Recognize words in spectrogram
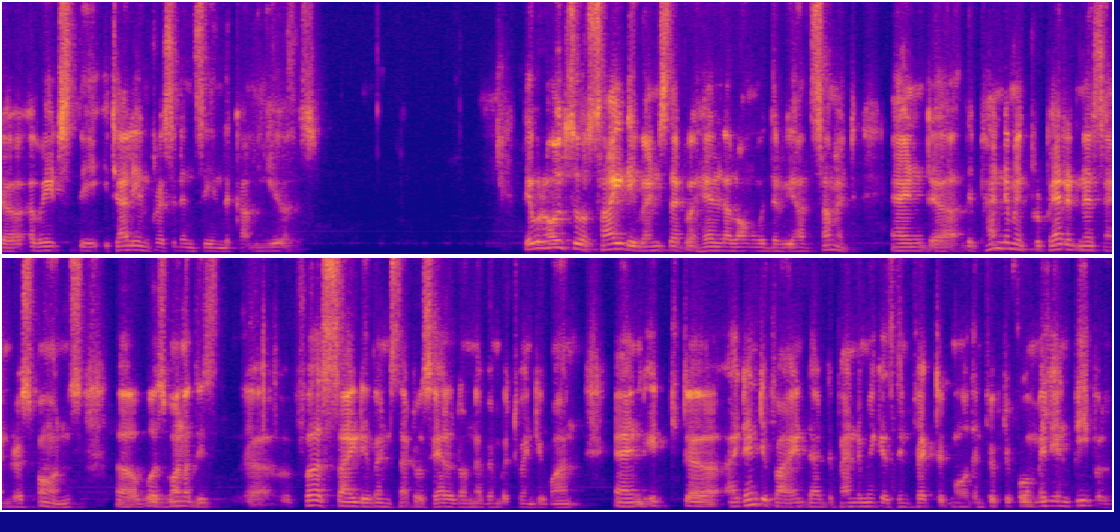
uh, awaits the Italian presidency in the coming years. There were also side events that were held along with the Riyadh summit. And uh, the pandemic preparedness and response uh, was one of these uh, first side events that was held on November 21. And it uh, identified that the pandemic has infected more than 54 million people,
